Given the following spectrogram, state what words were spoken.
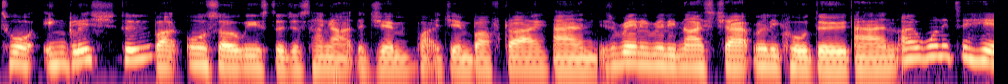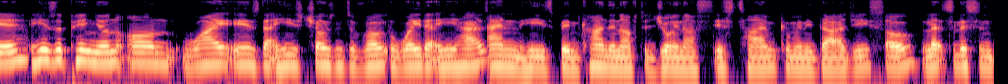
taught English to, but also we used to just hang out at the gym, quite a gym buff guy. And he's a really, really nice chap, really cool dude. And I wanted to hear his opinion on why it is that he's chosen to vote the way that he has. And he's been kind enough to join us us this time, Comunidade. So let's listen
